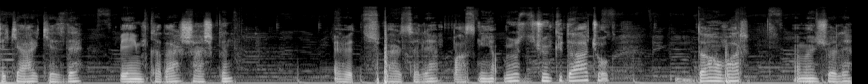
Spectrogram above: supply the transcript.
Peki herkes de benim kadar şaşkın. Evet Supercell'e baskın yapmıyoruz çünkü daha çok daha var. Hemen şöyle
